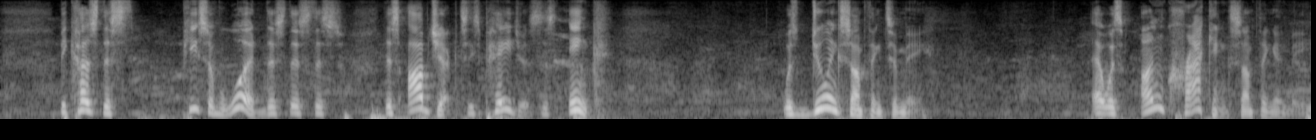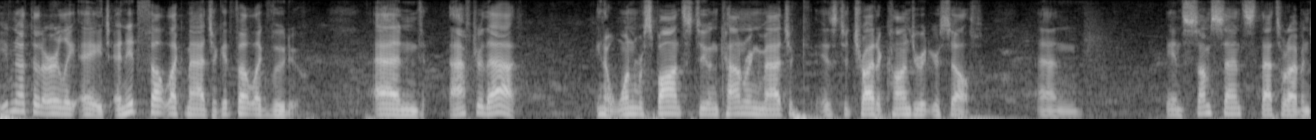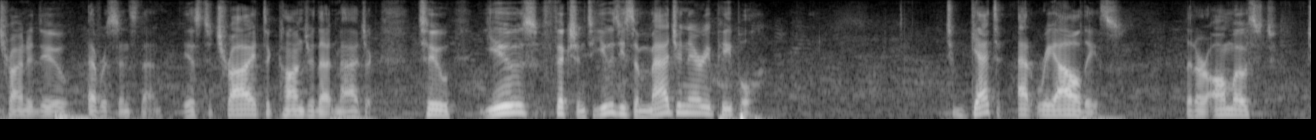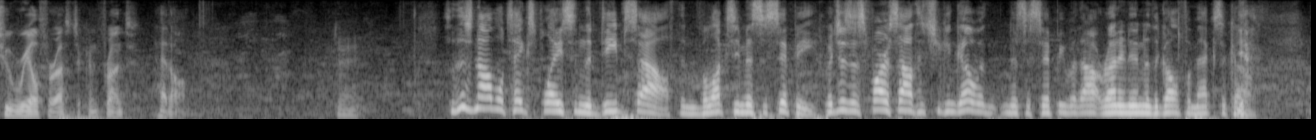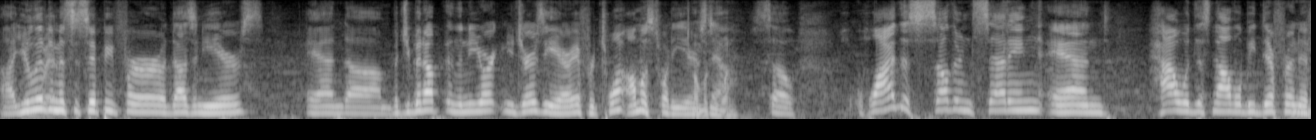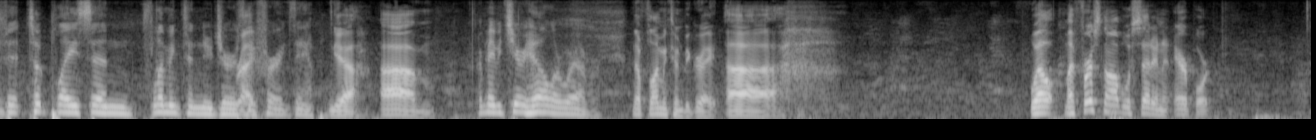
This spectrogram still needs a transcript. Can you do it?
because this piece of wood, this this this this object, these pages, this ink, was doing something to me it was uncracking something in me, even at that early age, and it felt like magic. It felt like voodoo. And after that, you know, one response to encountering magic is to try to conjure it yourself. And in some sense, that's what I've been trying to do ever since then, is to try to conjure that magic, to use fiction, to use these imaginary people to get at realities that are almost too real for us to confront head on. Right. So this novel takes place in the deep south in Biloxi, Mississippi, which is as far south as you can go with Mississippi without running into the Gulf of Mexico. Yeah. Uh, you lived in Mississippi for a dozen years, and um, but you've been up in the New York, New Jersey area for tw- almost 20 years Almost now. 20. So why the southern setting and how would this novel be different if it took place in Flemington, New Jersey, Mm. Right. for example, Yeah. Um, or maybe Cherry Hill or wherever? No, Flemington would be great. Uh, well, my first novel was set in an airport.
